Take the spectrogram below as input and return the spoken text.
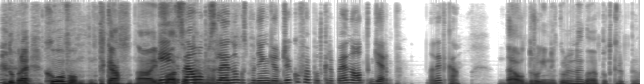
Не. Добре, хубаво. Така, а, И инфлацията... само минахме. последно, господин Герджиков е подкрепен от ГЕРБ. Нали така? Да, от други никой ли не го е подкрепил?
